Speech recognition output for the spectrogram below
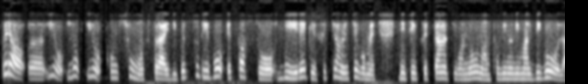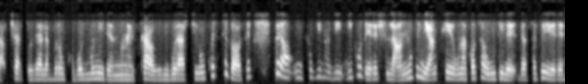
però eh, io, lo- io consumo spray di questo tipo e posso dire che effettivamente come disinfettanti quando uno ha un pochino di mal di gola, certo se ha la broncopolmonite non è il caso di curarsi con queste cose, però un pochino di, di potere ce l'hanno, quindi è anche una cosa utile da sapere.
